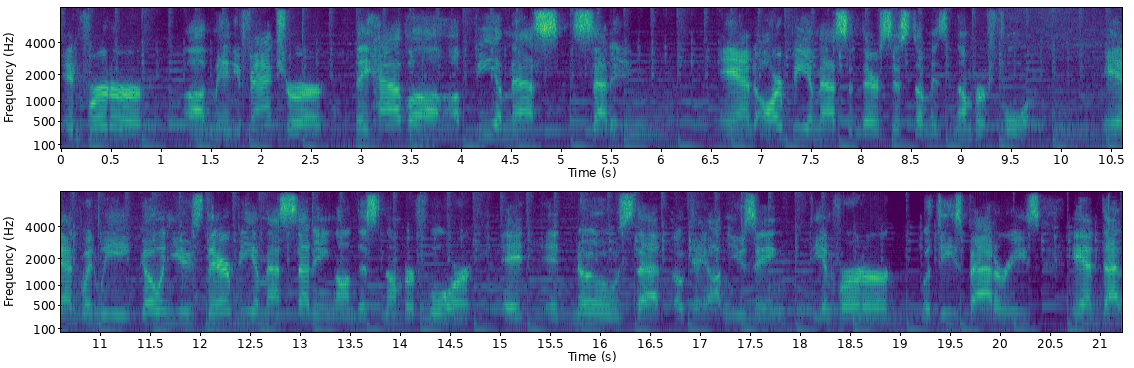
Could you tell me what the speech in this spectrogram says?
inverter uh, manufacturer, they have a, a BMS setting. And our BMS in their system is number four. And when we go and use their BMS setting on this number four, it, it knows that, okay, I'm using the inverter with these batteries. And that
